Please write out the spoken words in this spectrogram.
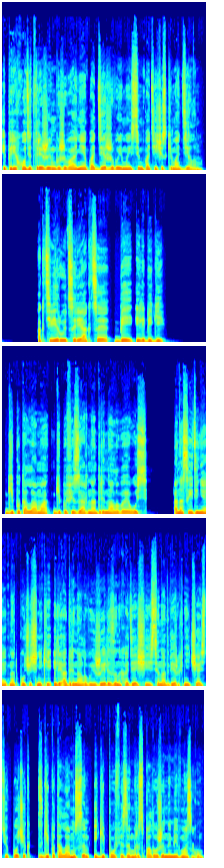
и переходит в режим выживания, поддерживаемый симпатическим отделом активируется реакция «бей или беги». Гипоталамо-гипофизарно-адреналовая ось она соединяет надпочечники или адреналовые железы, находящиеся над верхней частью почек, с гипоталамусом и гипофизом, расположенными в мозгу.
